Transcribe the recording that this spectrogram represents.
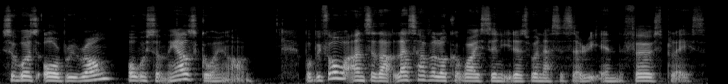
So was Aubrey wrong, or was something else going on? But before we answer that, let's have a look at why sin eaters were necessary in the first place.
